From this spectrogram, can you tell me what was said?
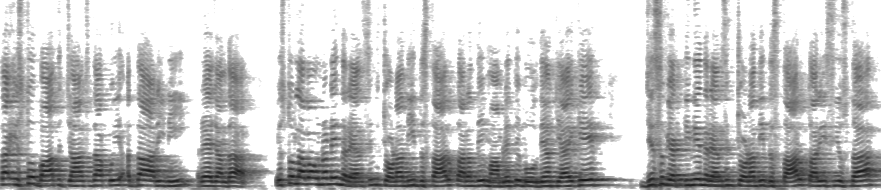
ਤਾਂ ਇਸ ਤੋਂ ਬਾਅਦ ਜਾਂਚ ਦਾ ਕੋਈ ਆਧਾਰ ਹੀ ਨਹੀਂ ਰਹਿ ਜਾਂਦਾ। ਇਸ ਤੋਂ ਇਲਾਵਾ ਉਹਨਾਂ ਨੇ ਨਰੈਣ ਸਿੰਘ ਚੌੜਾ ਦੀ ਦਸਤਾਰ ਉਤਾਰਨ ਦੇ ਮਾਮਲੇ ਤੇ ਬੋਲਦਿਆਂ ਕਿਹਾ ਹੈ ਕਿ ਜਿਸ ਵਿਅਕਤੀ ਨੇ ਨਰੈਣ ਸਿੰਘ ਚੌੜਾ ਦੀ ਦਸਤਾਰ ਉਤਾਰੀ ਸੀ ਉਸ ਦਾ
